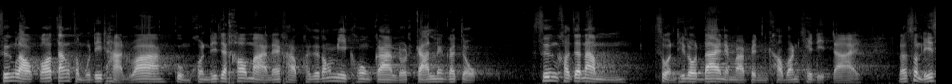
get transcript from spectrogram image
ซึ่งเราก็ตั้งสมมติฐานว่ากลุ่มคนที่จะเข้ามานะครับเขาจะต้องมีโครงการลดกาซเรื่อนกระจก ซึ่งเขาจะนำส่วนที่ลดได้เนี่ยมาเป็นคาร์บอนเครดิตได้ แล้วส่วนที่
